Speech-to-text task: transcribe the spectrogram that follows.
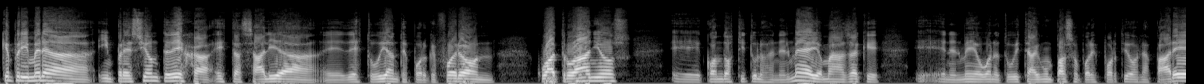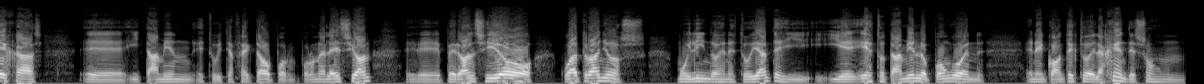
¿Qué primera impresión te deja esta salida eh, de estudiantes? Porque fueron cuatro años eh, con dos títulos en el medio, más allá que eh, en el medio, bueno, tuviste algún paso por Esportivos Las Parejas y también estuviste afectado por, por una lesión, pero han sido cuatro años muy lindos en estudiantes y, esto también lo pongo en, en el contexto de la gente. Sos un,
